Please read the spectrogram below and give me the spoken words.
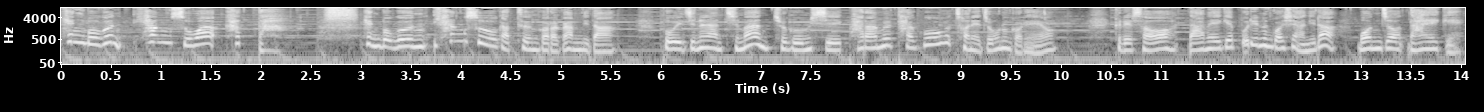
행복은 향수와 같다. 행복은 향수 같은 거라고 합니다. 보이지는 않지만 조금씩 바람을 타고 전해져 오는 거래요. 그래서 남에게 뿌리는 것이 아니라 먼저 나에게,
